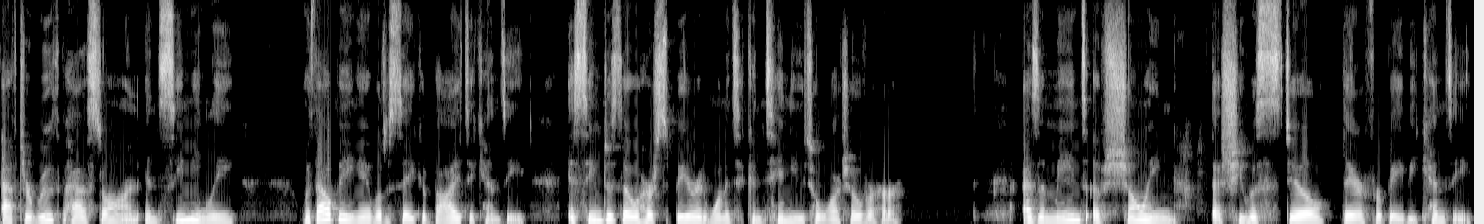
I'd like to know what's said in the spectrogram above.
After Ruth passed on, and seemingly without being able to say goodbye to Kinsey, it seemed as though her spirit wanted to continue to watch over her. As a means of showing that she was still there for baby Kinsey,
